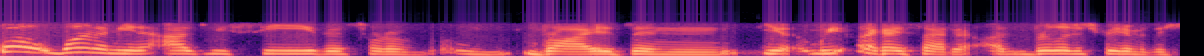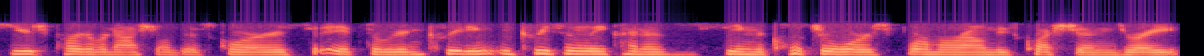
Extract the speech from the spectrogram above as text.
Well, one, I mean, as we see this sort of rise in, you know, we, like I said, uh, religious freedom is a huge part of our national discourse. It's so we're increasing, increasingly kind of seeing the culture wars form around these questions, right,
